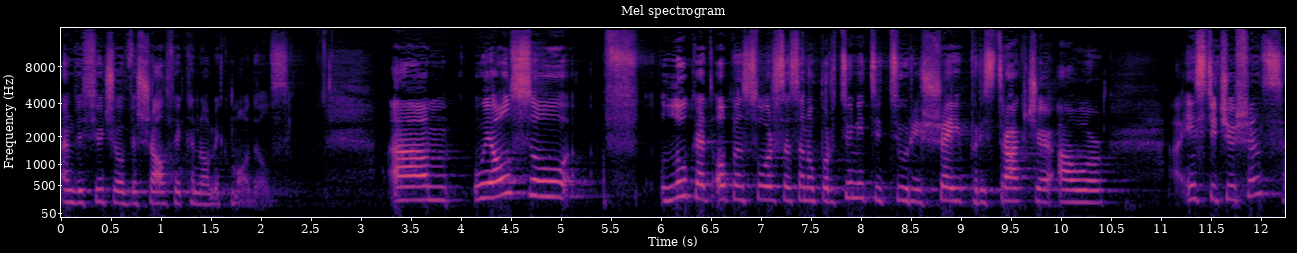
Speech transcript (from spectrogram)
and the future of the shelf economic models? Um, we also look at open source as an opportunity to reshape, restructure our institutions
